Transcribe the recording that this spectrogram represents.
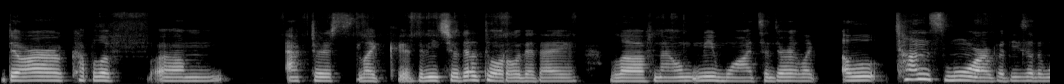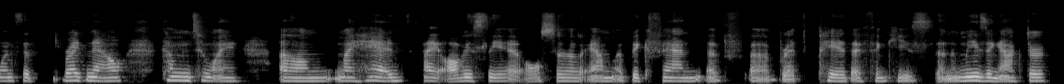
there are a couple of um, actors like Benicio del Toro that I love, Naomi Watts, and there are like a, tons more, but these are the ones that right now come into my um, my head. I obviously also am a big fan of uh, Brad Pitt. I think he's an amazing actor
